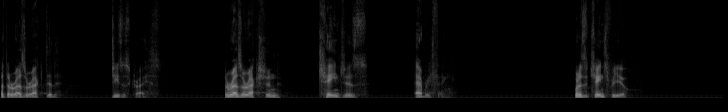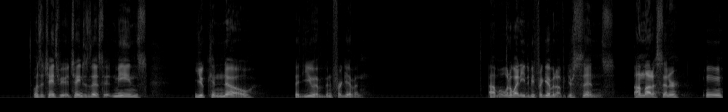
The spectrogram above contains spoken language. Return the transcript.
But the resurrected Jesus Christ. The resurrection changes everything. What does it change for you? What does it change for you? It changes this. It means you can know that you have been forgiven. Uh, well, what do I need to be forgiven of? Your sins. I'm not a sinner. Mm.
